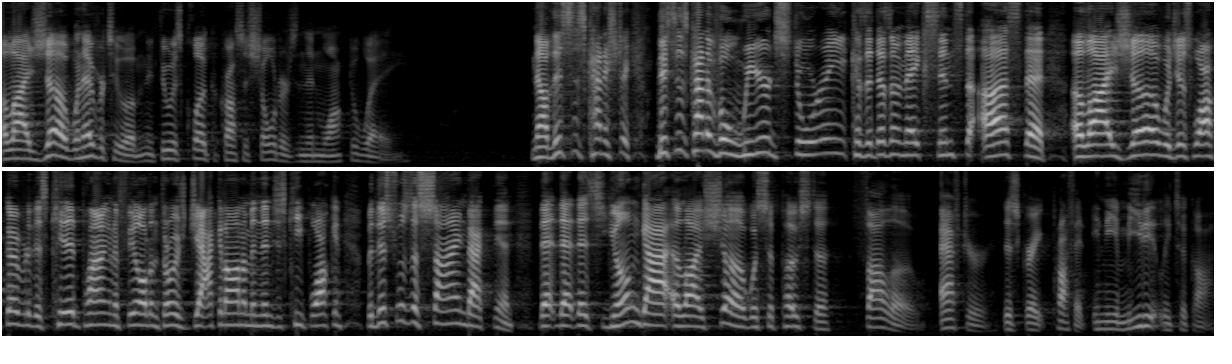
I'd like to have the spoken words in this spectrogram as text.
Elijah went over to him and threw his cloak across his shoulders and then walked away. Now, this is kind of strange. This is kind of a weird story because it doesn't make sense to us that Elijah would just walk over to this kid plowing in the field and throw his jacket on him and then just keep walking. But this was a sign back then that, that this young guy, Elisha, was supposed to follow after this great prophet. And he immediately took off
